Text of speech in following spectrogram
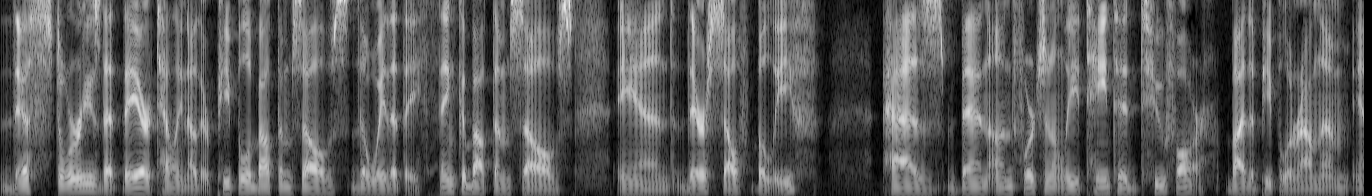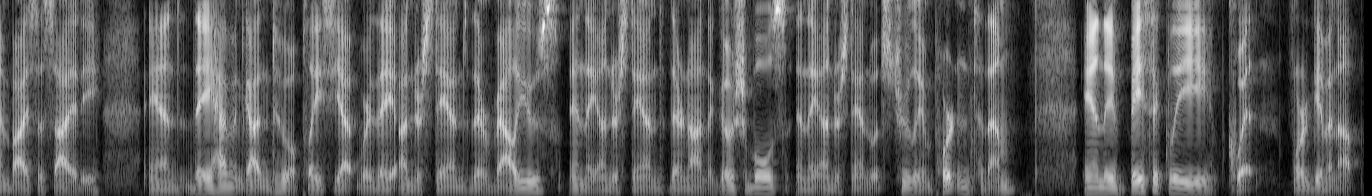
the stories that they are telling other people about themselves, the way that they think about themselves, and their self belief has been unfortunately tainted too far by the people around them and by society. And they haven't gotten to a place yet where they understand their values and they understand their non negotiables and they understand what's truly important to them and they've basically quit or given up.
